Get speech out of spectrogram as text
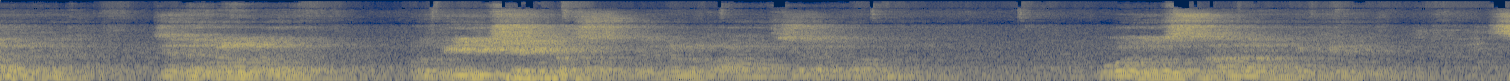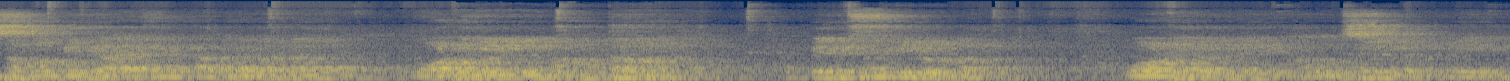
തന്നെ ജനങ്ങളുടെ പ്രതീക്ഷയുടെ സ്വപ്നങ്ങളുമായി ചേർന്ന് ഓരോ സ്ഥാനാർത്ഥിക്കും സമഗ്രരായ അവരവരുടെ വാർഡുകളിൽ മാത്രമല്ല പെരിഫറിയിലുള്ള വാർഡുകളിലെയും കൗൺസിലുകളിലെയും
